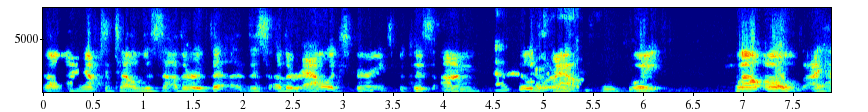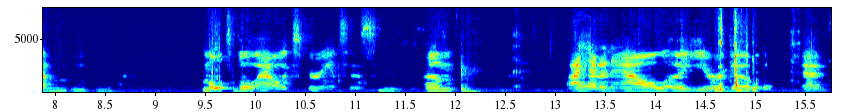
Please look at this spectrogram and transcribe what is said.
tell. I have to tell this other the, this other owl experience because I'm still trying to pinpoint. Well, oh, I have multiple owl experiences. Hmm. Um, I had an owl a year ago that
